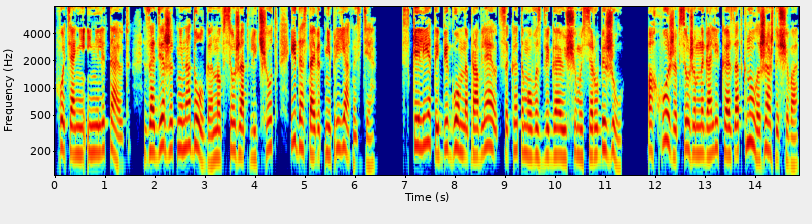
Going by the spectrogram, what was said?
хоть они и не летают, задержит ненадолго, но все же отвлечет и доставит неприятности. Скелеты бегом направляются к этому воздвигающемуся рубежу. Похоже, все же многоликая заткнула жаждущего.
